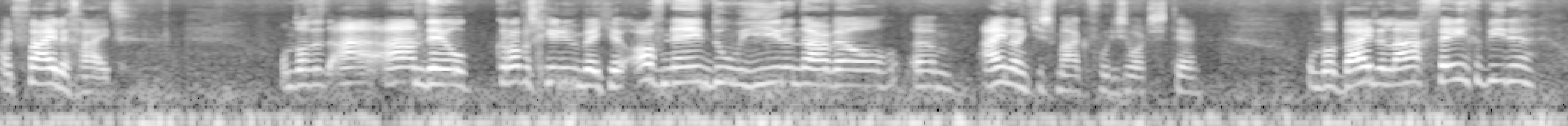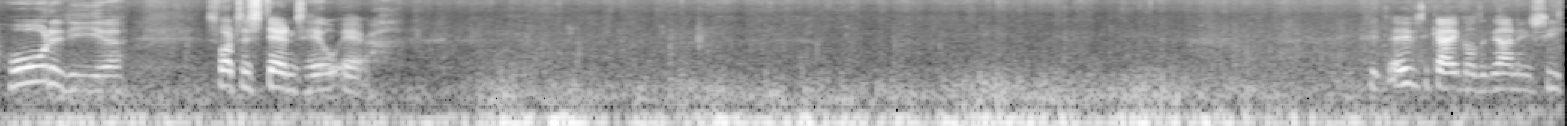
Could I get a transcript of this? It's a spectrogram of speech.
uit veiligheid omdat het aandeel krabbenscheer nu een beetje afneemt, doen we hier en daar wel um, eilandjes maken voor die zwarte stern. Omdat beide laagveengebieden horen die uh, zwarte sterns heel erg. Ik zit even te kijken wat ik daar nu zie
